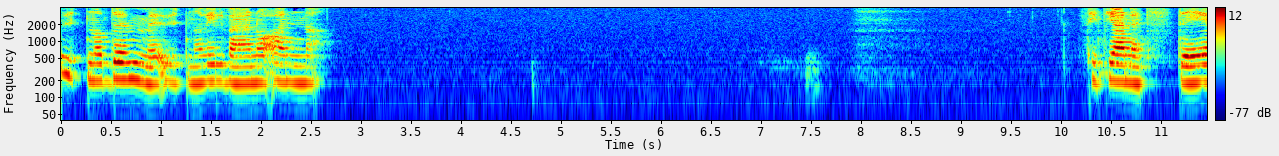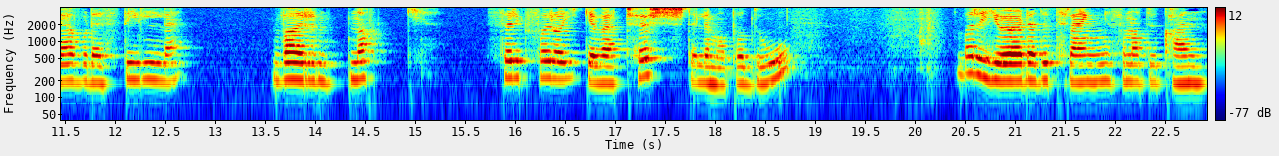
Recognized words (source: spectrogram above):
Uten å dømme, uten å vil være noe annet. Sitt gjerne et sted hvor det er stille, varmt nok. Sørg for å ikke være tørst eller må på do. Bare gjør det du trenger, sånn at du kan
